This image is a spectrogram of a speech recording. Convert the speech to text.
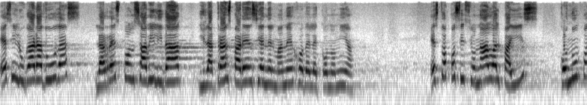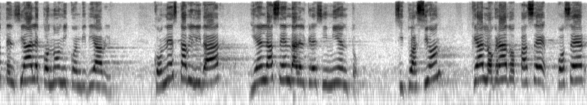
es sin lugar a dudas la responsabilidad y la transparencia en el manejo de la economía. Esto ha posicionado al país con un potencial económico envidiable, con estabilidad y en la senda del crecimiento, situación que ha logrado poseer,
